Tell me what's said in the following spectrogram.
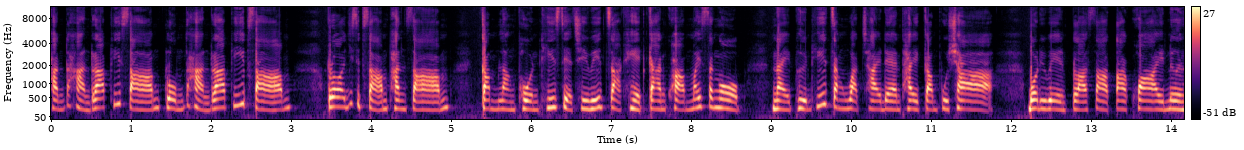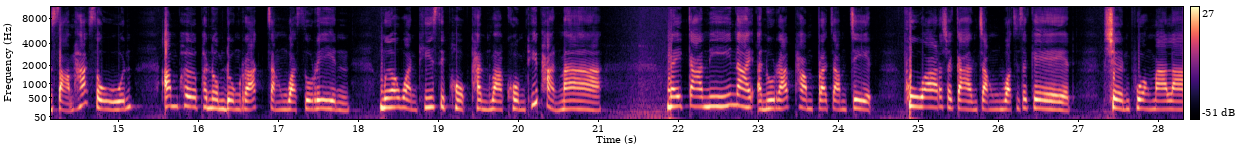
พันทหารราบที่ 3 กรมทหารราบที่ 23รอ23พันสามกำลังพลที่เสียชีวิตจากเหตุการณ์ความไม่สงบ ในพื้นที่จังหวัดชายแดนไทยกัมพูชา บริเวณปราสาทตาควายเนิน 350 อำเภอพนมดงรักจังหวัดสุรินทร์เมื่อวันที่ 16 ธันวาคมที่ผ่านมา ในการนี้นายอนุรัตน์ธรรมประจำจิต ผู้ว่าราชการจังหวัดศรีสะเกษ เชิญพวงมาลา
